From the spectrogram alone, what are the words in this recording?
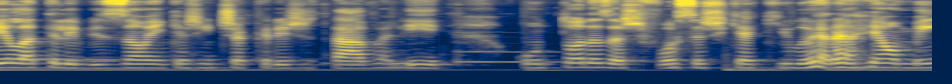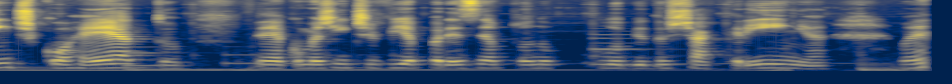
pela televisão em que a gente acreditava ali com todas as forças que aquilo era realmente correto, é, como a gente via, por exemplo, no clube do Chacrinha, né?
